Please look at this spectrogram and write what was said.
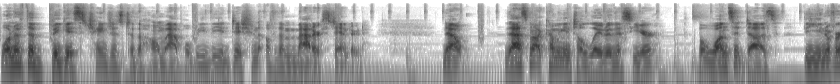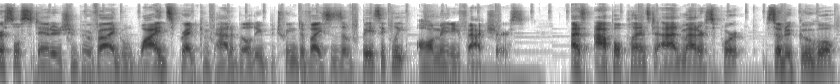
one of the biggest changes to the Home app will be the addition of the Matter standard. Now, that's not coming until later this year, but once it does, the universal standard should provide widespread compatibility between devices of basically all manufacturers. As Apple plans to add Matter support, so do Google,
